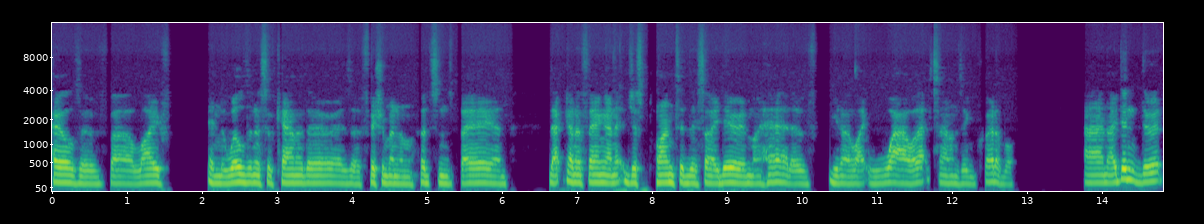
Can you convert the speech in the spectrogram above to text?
tales of uh, life in the wilderness of Canada as a fisherman on Hudson's Bay and that kind of thing. And it just planted this idea in my head of, you know, like, wow, that sounds incredible. And I didn't do it,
